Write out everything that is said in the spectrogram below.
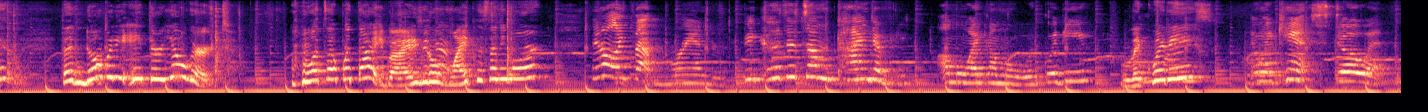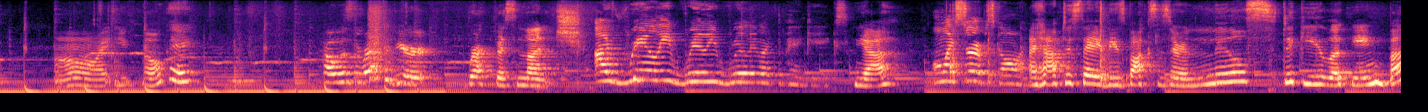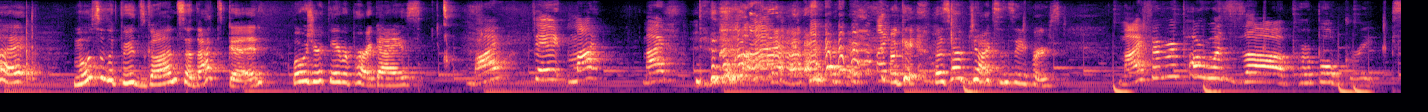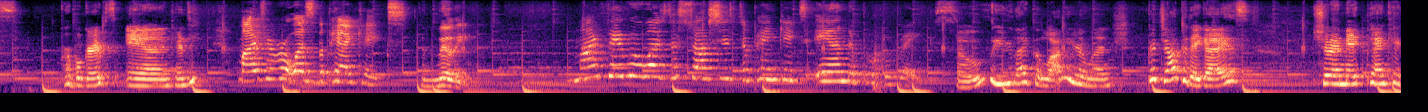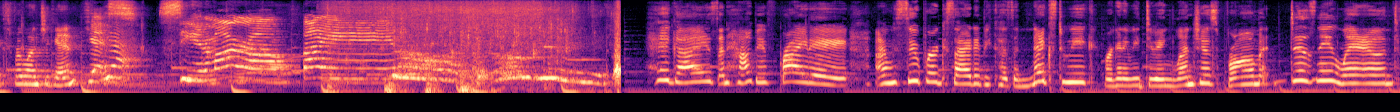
that nobody ate their yogurt. What's up with that, you guys? You don't like this anymore? I don't like that brand because it's um kind of um like um liquidy, Liquidy? and we can't stow it. Oh, I, you, okay. How was the rest of your breakfast lunch? I really, really, really like the pancakes. Yeah? All my syrup's gone. I have to say, these boxes are a little sticky looking, but most of the food's gone, so that's good. What was your favorite part, guys? My fa- my my Okay, let's have Jackson say first. my favorite part was the purple grapes. Purple grapes and Kenzie My favorite was the pancakes. and Lily. My favorite was the sausage, the pancakes, and the purple grapes. Oh, you liked a lot of your lunch. Good job today, guys. Should I make pancakes for lunch again? Yes. See you tomorrow. Bye. Hey guys, and happy Friday! I'm super excited because next week we're gonna be doing lunches from Disneyland.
